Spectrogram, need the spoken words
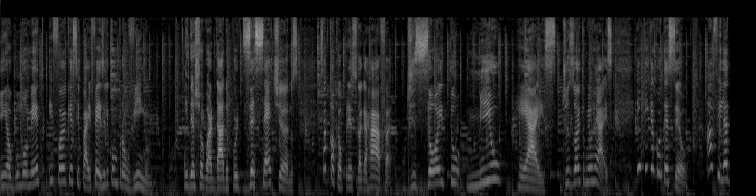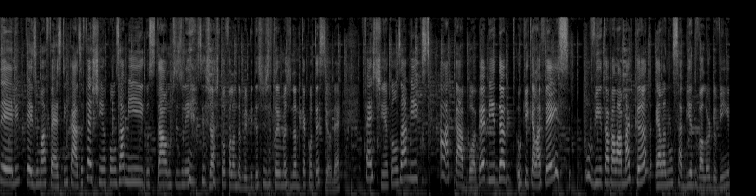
em algum momento. E foi o que esse pai fez. Ele comprou um vinho e deixou guardado por 17 anos. Sabe qual que é o preço da garrafa? 18 mil reais. 18 mil reais. E o que, que aconteceu? A filha dele fez uma festa em casa, festinha com os amigos tal. Não preciso nem. Se já estou falando da bebida, vocês já estão imaginando o que aconteceu, né? Festinha com os amigos, acabou a bebida. O que, que ela fez? O vinho estava lá marcando, ela não sabia do valor do vinho,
